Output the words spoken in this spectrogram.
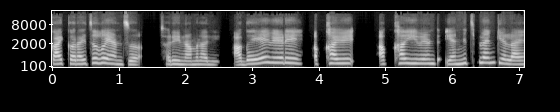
काय करायचं ग यांचं? रीना म्हणाली. अगं ए वेडे अख्खा अख्खा इव्हेंट यांनीच प्लॅन केलाय.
